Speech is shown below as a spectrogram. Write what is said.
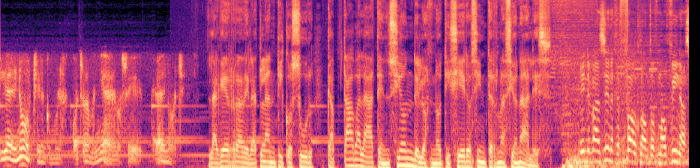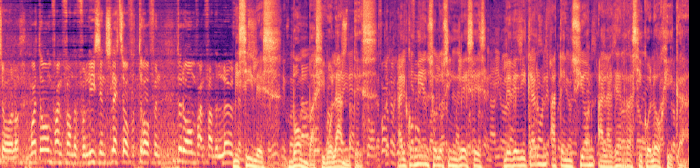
Y, era de noche, eran como las 4 de la mañana, no sé, era de noche. La guerra del Atlántico Sur captaba la atención de los noticieros internacionales. In de waanzinnige Falkland of Malvinasoorlog wordt de omvang van de verliezen slechts overtroffen door de omvang van de leugens. Misiles, bombas y volantes. Al comienzo los ingleses le dedicaron atención a la guerra psicológica.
